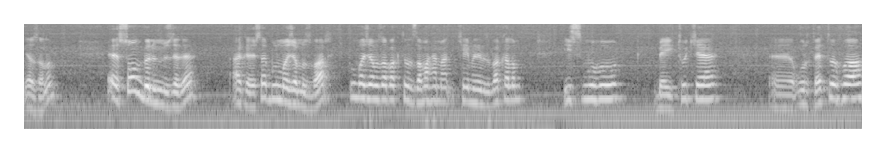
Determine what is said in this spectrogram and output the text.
yazalım. Evet, son bölümümüzde de arkadaşlar bulmacamız var. Bulmacamıza baktığınız zaman hemen kelimelerimize bakalım. İsmuhu, beytuke, e, gurfetuha,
